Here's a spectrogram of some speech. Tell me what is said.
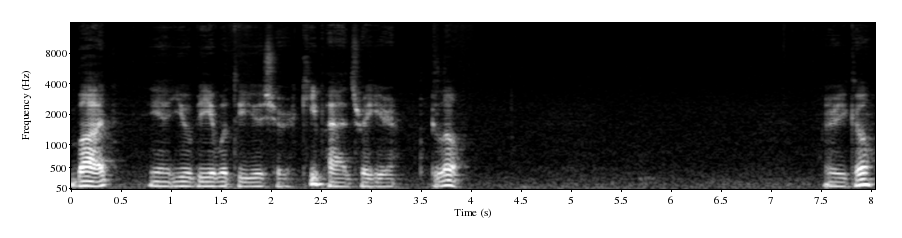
But yeah, you'll be able to use your keypads right here below. There you go.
